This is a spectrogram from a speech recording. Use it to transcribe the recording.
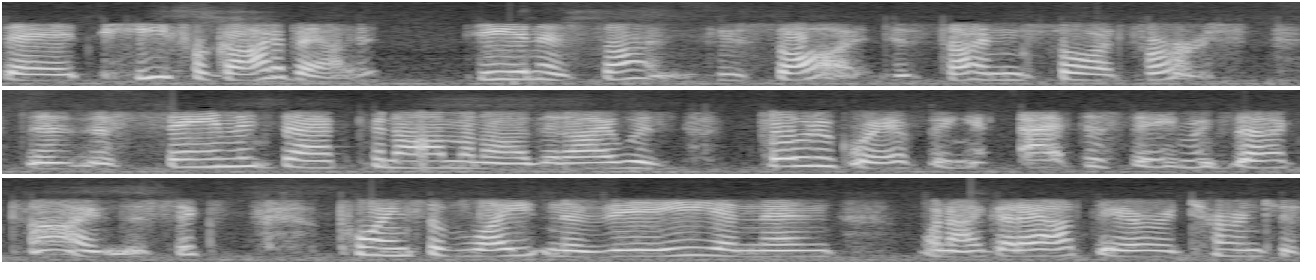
that he forgot about it. He and his son, who saw it, his son saw it first. The, the same exact phenomena that I was photographing at the same exact time, the six points of light in a V, and then when I got out there, it turned to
